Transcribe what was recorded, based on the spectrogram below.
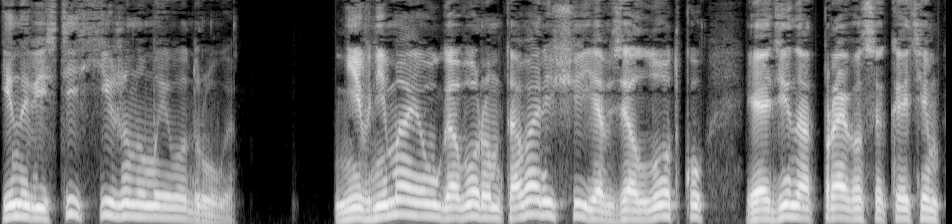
и навестить хижину моего друга. Не внимая уговорам товарищей, я взял лодку и один отправился к этим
